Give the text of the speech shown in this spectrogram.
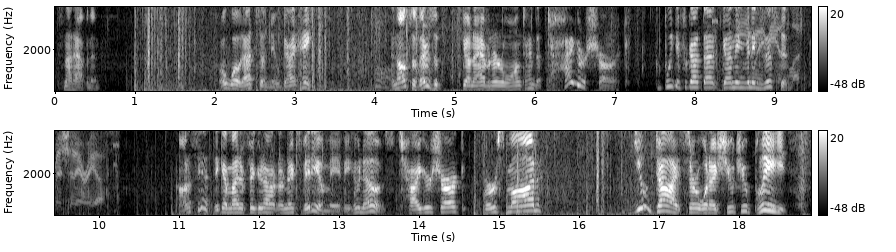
It's not happening. Oh, whoa, that's a new guy. Hey. And also, there's a gun I haven't heard in a long time. The Tiger Shark. Completely forgot that gun even existed. Honestly, I think I might have figured out in our next video, maybe. Who knows? Tiger Shark, first mod? You die, sir, when I shoot you, please!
